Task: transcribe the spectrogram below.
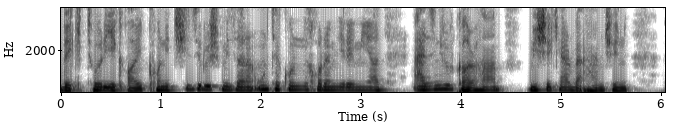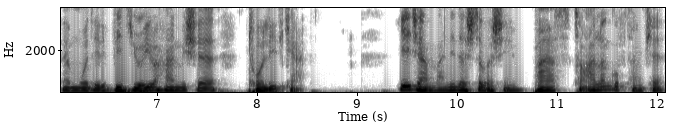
vector یک آیکونی چیزی روش می‌ذارن اون تکون می‌خوره میره میاد. از اینجور کارها هم میشه کرد و همچین مدل ویدیویی رو هم میشه تولید کرد. یه جنبندی داشته باشیم. پس تا الان گفتم که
